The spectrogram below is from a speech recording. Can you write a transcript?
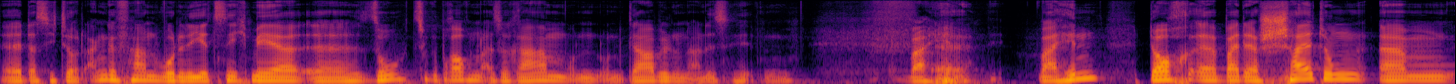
äh, dass ich dort angefahren wurde, jetzt nicht mehr äh, so zu gebrauchen, also Rahmen und, und Gabeln und alles War hin. Äh, war hin. Doch äh, bei der Schaltung ähm,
